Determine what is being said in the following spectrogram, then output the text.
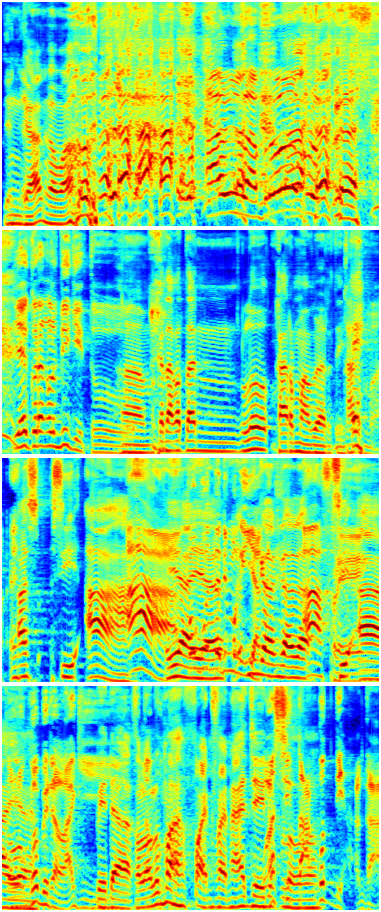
Enggak enggak mau. Allah, bro, bro. ya kurang lebih gitu. Em, ketakutan lu karma berarti. Karma. Eh, Eh. as si A. Ah, iya kok iya. tadi mengiyakan? Enggak enggak enggak. Ah, si. A Kalau ya. gua beda lagi. Beda. Kalau lu mah fine fine aja hidup lu. takut ya nggak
